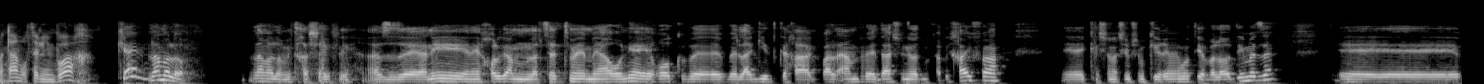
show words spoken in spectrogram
מתן, רוצה לנבוח? כן, למה לא? למה לא? מתחשק לי. אז uh, אני, אני יכול גם לצאת מהארוני הירוק ו- ולהגיד ככה קבל עם ועדה שאני אוהד מכבי חיפה, uh, יש אנשים שמכירים אותי אבל לא יודעים את זה. Uh,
